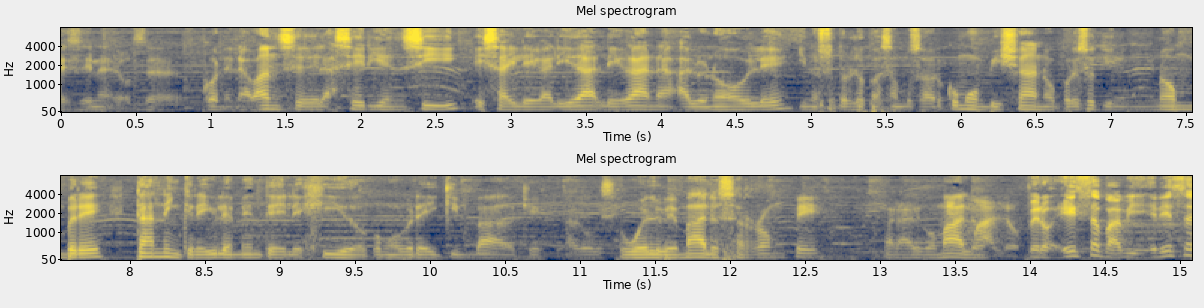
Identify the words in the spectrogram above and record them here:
escena, o sea... Con el avance de la serie en sí, esa ilegalidad le gana a lo noble y nosotros lo pasamos a ver como un villano. Por eso tiene un nombre tan increíblemente elegido como Breaking Bad, que es algo que se vuelve malo, se rompe para algo malo. Pero esa para mí, en esa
